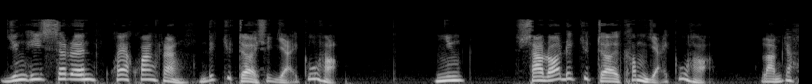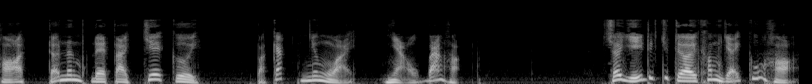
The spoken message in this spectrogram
Dân Israel khoe khoang rằng Đức Chúa Trời sẽ giải cứu họ. Nhưng sau đó Đức Chúa Trời không giải cứu họ làm cho họ trở nên một đề tài chê cười và các nhân ngoại nhạo báng họ. Sở dĩ Đức Chúa Trời không giải cứu họ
